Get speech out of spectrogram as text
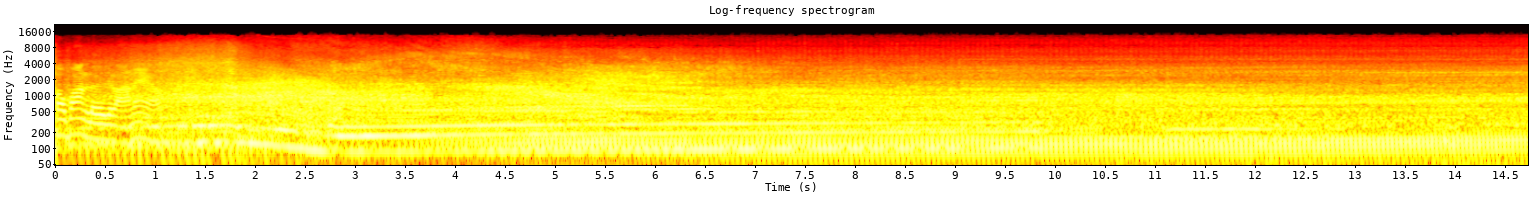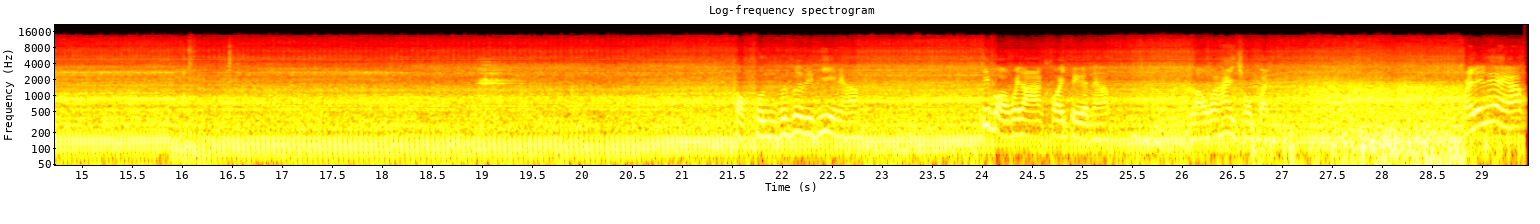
เข้าบ้านเลยเวลาแน่ครับ อบคุณเพื่อนๆพี่ๆนะครับ ที่บอกเวลาคอยเตือนนะครับ เราก็ให้ชมกัน ไปเรื่อยๆครับ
